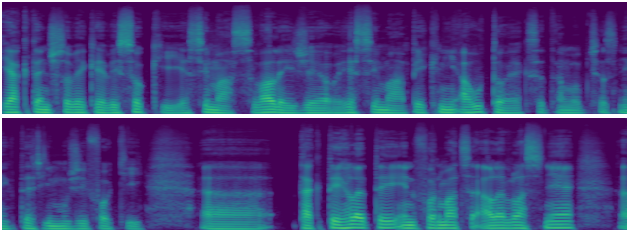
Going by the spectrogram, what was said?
jak ten člověk je vysoký, jestli má svaly, že jo, jestli má pěkný auto, jak se tam občas někteří muži fotí. Uh, tak tyhle ty informace, ale vlastně uh,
